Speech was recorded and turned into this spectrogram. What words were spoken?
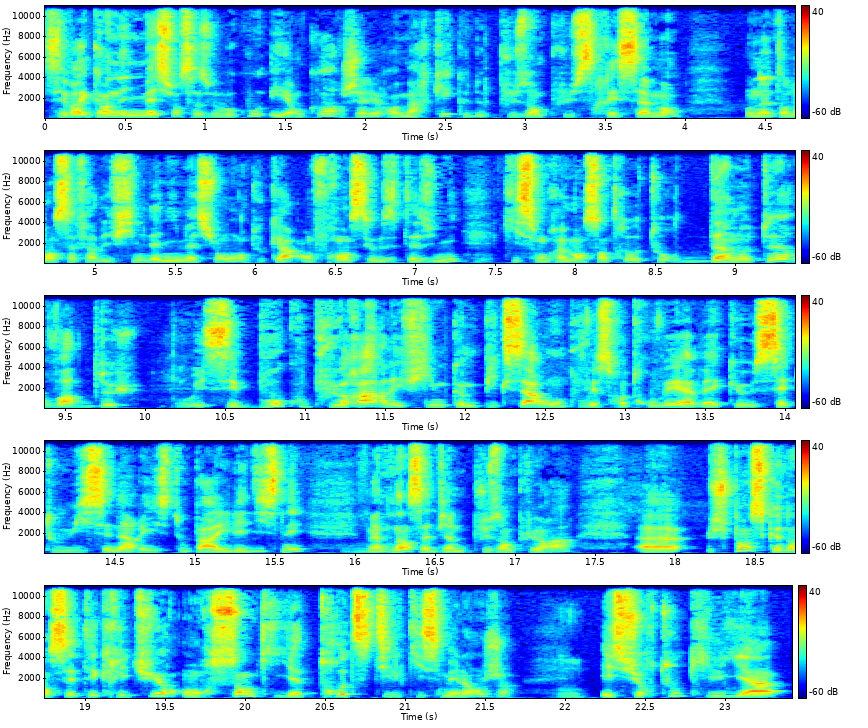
C'est vrai qu'en animation ça se voit beaucoup, et encore j'allais remarquer que de plus en plus récemment, on a tendance à faire des films d'animation, ou en tout cas en France et aux États-Unis, qui sont vraiment centrés autour d'un auteur, voire deux. Oui. C'est beaucoup plus rare les films comme Pixar où on pouvait se retrouver avec 7 ou 8 scénaristes ou pareil les Disney. Mhm. Maintenant ça devient de plus en plus rare. Euh, je pense que dans cette écriture on ressent qu'il y a trop de styles qui se mélangent Mhm. et surtout qu'il y a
